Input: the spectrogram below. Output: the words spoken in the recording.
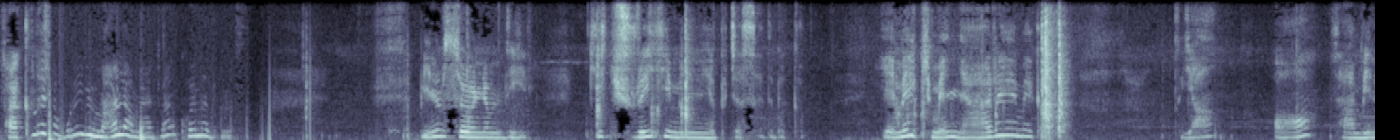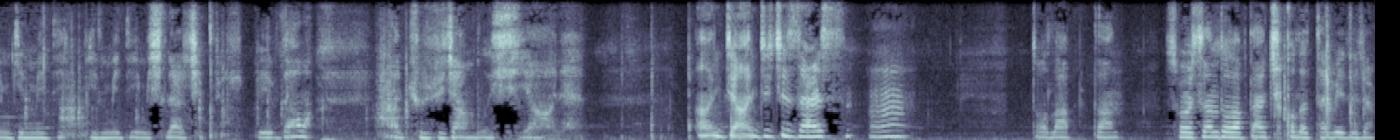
farkındaysan buraya bir hala merdiven koymadınız. Benim sorunum değil. Git şuraya yemeğini yapacağız. Hadi bakalım. Yemek mi? Ne ara yemek? Ya. Aa, sen benim bilmediğim, bilmediğim işler çekiyorsun evde ama ben çözeceğim bu işi yani. Anca anca çözersin. Hı. Dolaptan. Sorsan dolaptan çikolata veririm.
